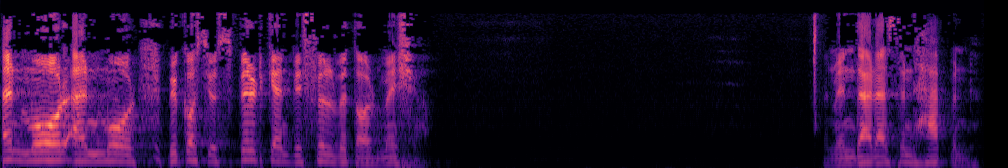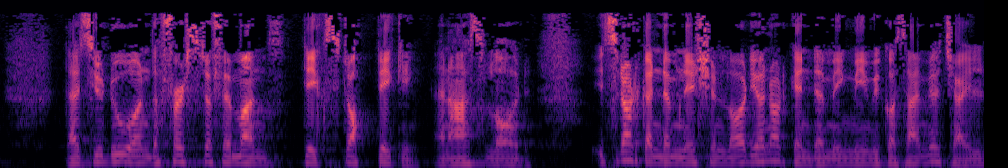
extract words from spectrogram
and more and more because your spirit can be filled without measure. And when that hasn't happened, as you do on the first of a month, take stock taking and ask Lord, it's not condemnation, Lord. You're not condemning me because I'm your child.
